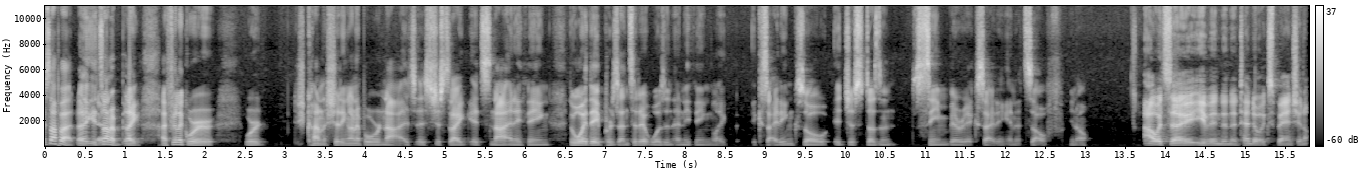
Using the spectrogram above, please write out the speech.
it's not bad. Like, it's Yeah. not a like. I feel like we're we're kind of shitting on it, but we're not. It's it's just like it's not anything. The way they presented it wasn't anything like exciting, so it just doesn't seem very exciting in itself. You know. I would say even the Nintendo expansion,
